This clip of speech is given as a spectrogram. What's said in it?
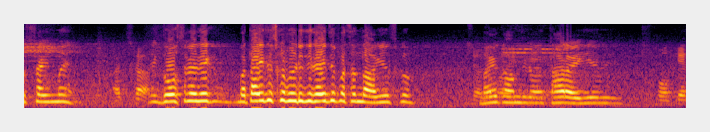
उस टाइम में। अच्छा। एक दोस्त ने देख बताई थी उसको वीडियो दिखाई थी पसंद आ गई उसको। भाई। काम दिखा थार आएगी अभी। ओके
